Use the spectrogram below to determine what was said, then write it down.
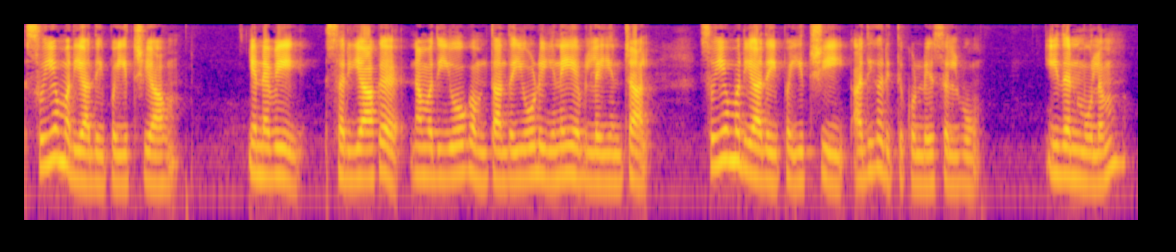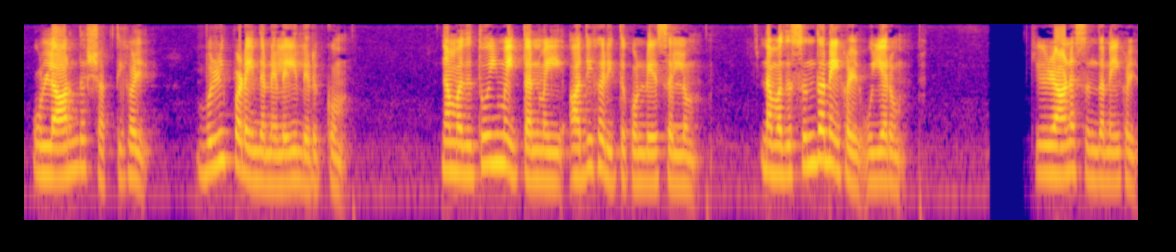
சுயமரியாதை பயிற்சியாகும். எனவே சரியாக நமது யோகம் தந்தையோடு இணையவில்லை என்றால் சுயமரியாதை பயிற்சியை அதிகரித்து கொண்டே செல்வோம். இதன் மூலம் உள்ளார்ந்த சக்திகள் விழிப்படைந்த நிலையில் இருக்கும். நமது தூய்மைத்தன்மை அதிகரித்து கொண்டே செல்லும். நமது சிந்தனைகள் உயரும். கீழான சிந்தனைகள்.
